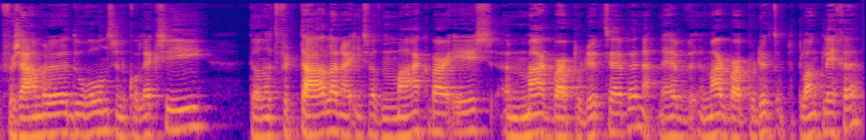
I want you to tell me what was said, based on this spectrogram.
verzamelen door ons, een collectie, dan het vertalen naar iets wat maakbaar is, een maakbaar product hebben. Nou, dan hebben we een maakbaar product op de plank liggen.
